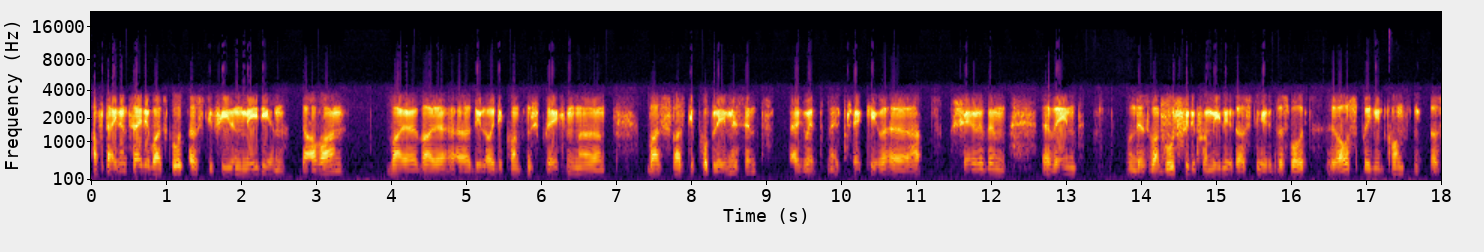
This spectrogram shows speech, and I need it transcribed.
auf der einen Seite war es gut, dass die vielen Medien da waren, weil, weil äh, die Leute konnten sprechen, äh, was, was die Probleme sind. Äh, mit, mit Jackie äh, hat Sheridan erwähnt. Und es war gut für die Familie, dass die das Wort rausbringen konnten, dass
